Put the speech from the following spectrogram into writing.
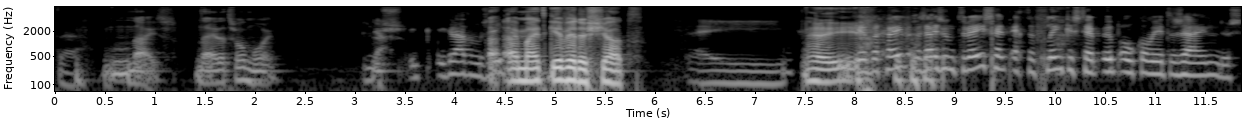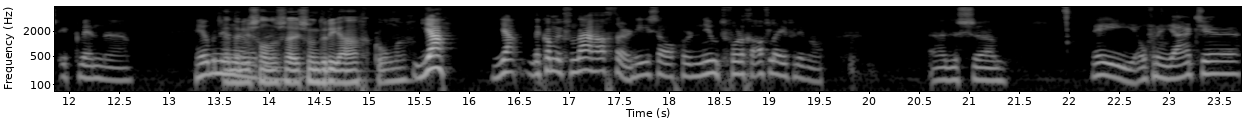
Het, eh, Nice. Nee, dat is wel mooi. ja, Dus- ik, ik raad hem I, zeker. I might give it a shot. Nee. Hey. Ik heb begrepen, seizoen 2 schijnt echt een flinke step-up ook alweer te zijn. Dus ik ben eh, heel benieuwd. En er is al een seizoen 3 aangekondigd. Ja, ja, daar kwam ik vandaag achter. Die is al vernieuwd, vorige aflevering al. Eh, dus, ehm hey, over een jaartje.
